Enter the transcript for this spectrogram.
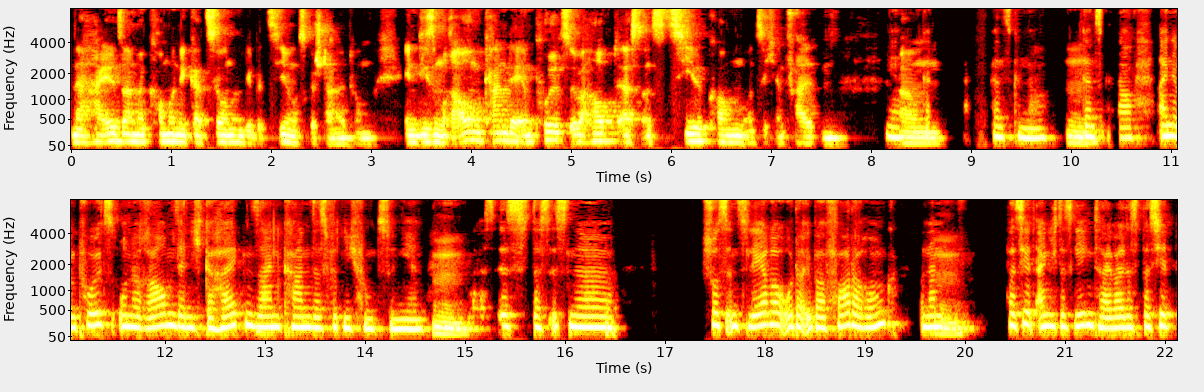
eine heilsame Kommunikation und die Beziehungsgestaltung. In diesem Raum kann der Impuls überhaupt erst ans Ziel kommen und sich entfalten. Ja, ähm, ganz genau, mh. ganz genau. Ein Impuls ohne Raum, der nicht gehalten sein kann, das wird nicht funktionieren. Mh. Das ist, das ist eine Schuss ins Leere oder Überforderung. Und dann mh passiert eigentlich das Gegenteil, weil das passiert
